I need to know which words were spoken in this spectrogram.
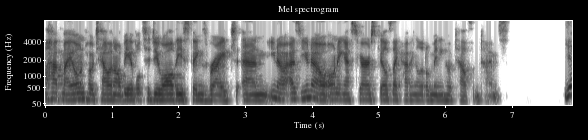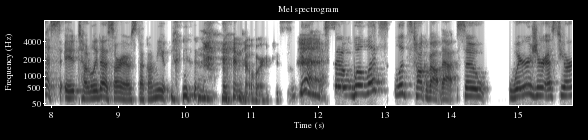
have my own hotel and I'll be able to do all these things right. And, you know, as you know, owning STRs feels like having a little mini hotel sometimes. Yes, it totally does. Sorry, I was stuck on mute. no worries. Yeah. So, well, let's let's talk about that. So, where is your STR?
